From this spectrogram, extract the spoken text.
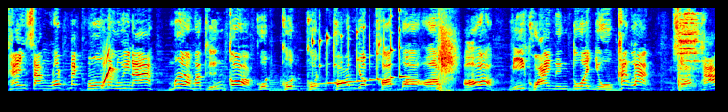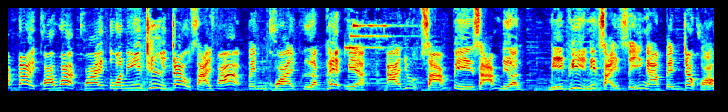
ใครสั่งรถแมคโฮมาลุยนาเมื่อมาถึงก็ขุดขุดขุดพร้อมยกขอบบ่อออก อ๋อ มีควายหนึ่งตัวอยู่ข้างล่าง สอบถามได้ความว่าควายตัวนี้ชื่อเจ้าสายฟ้าเป็นควายเผือกเพศเมีย อายุ 3 ปี 3 เดือน มีพี่นิสัยสีงามเป็นเจ้าของ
